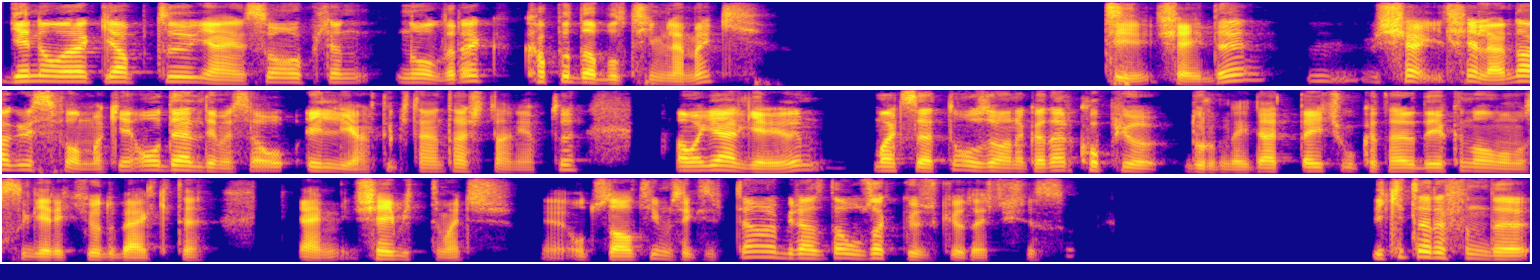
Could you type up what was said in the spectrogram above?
genel olarak yaptığı yani savunma planı olarak kapı double teamlemek şeyde şey, şeylerde agresif olmak. Yani Odell de mesela o 50 yardlık bir tane taştan yaptı. Ama gel gelelim maç zaten o zamana kadar kopuyor durumdaydı. Hatta hiç bu kadar da yakın olmaması gerekiyordu belki de. Yani şey bitti maç. 36-28 e, bitti ama biraz daha uzak gözüküyordu açıkçası. İki tarafında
